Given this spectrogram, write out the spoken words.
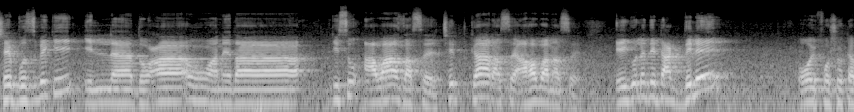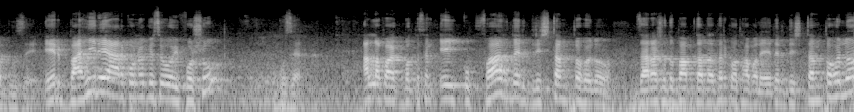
সে বুঝবে কি? ইল্লা দোয়া কিছু আওয়াজ আছে চিৎকার আছে, আহ্বান আছে। এইগুলো দিয়ে ডাক দিলে ওই পশুটা বুঝে। এর বাহিরে আর কোনো কিছু ওই পশু বুঝে না। আল্লাহ পাক বলতেছেন এই কুফারদের দৃষ্টান্ত হলো যারা শুধু বাপ দাদাদের কথা বলে এদের দৃষ্টান্ত হলো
